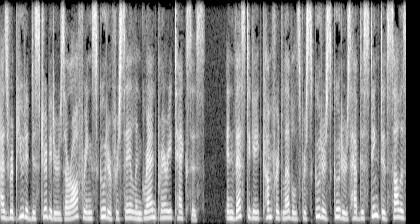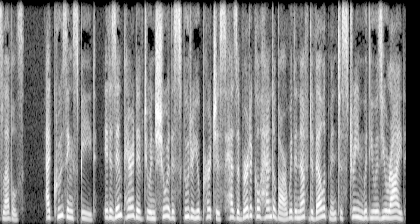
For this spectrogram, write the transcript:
as reputed distributors are offering scooter for sale in Grand Prairie, Texas. Investigate comfort levels for scooters. Scooters have distinctive solace levels. At cruising speed, it is imperative to ensure the scooter you purchase has a vertical handlebar with enough development to stream with you as you ride.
